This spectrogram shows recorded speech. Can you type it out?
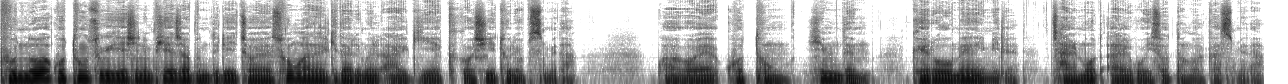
분노와 고통 속에 계시는 피해자분들이 저의 송환을 기다림을 알기에 그것이 두렵습니다. 과거의 고통, 힘듦, 괴로움의 의미를 잘못 알고 있었던 것 같습니다.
